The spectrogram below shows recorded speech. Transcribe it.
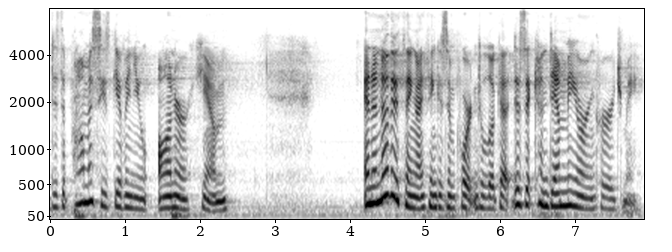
Does the promise he's given you honor him? And another thing I think is important to look at does it condemn me or encourage me?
